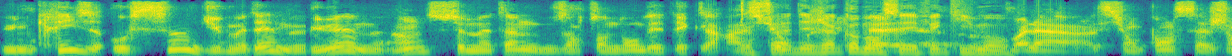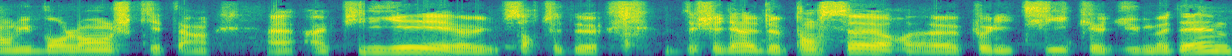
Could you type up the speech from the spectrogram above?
une crise au sein du MoDem lui-même. Hein. Ce matin, nous entendons des déclarations. Ça a déjà commencé, euh, effectivement. Voilà, si on pense à Jean-Louis Bourlange, qui est un, un, pilier, une sorte de, je dirais, de penseur politique du MoDem,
